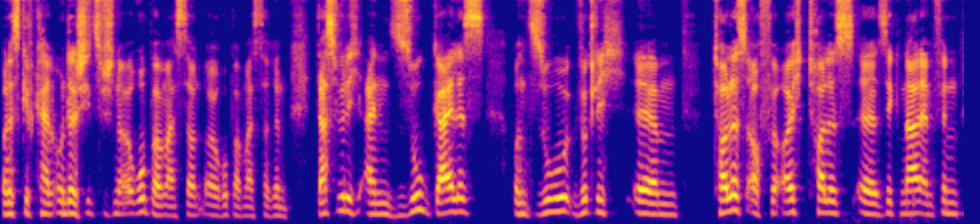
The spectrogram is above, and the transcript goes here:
und es gibt keinen Unterschied zwischen Europameister und Europameisterinnen. Das würde ich ein so geiles und so wirklich ähm, tolles, auch für euch tolles äh, Signal empfinden,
